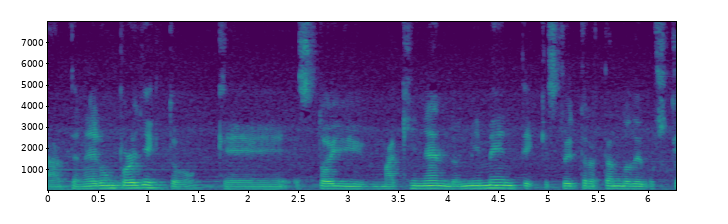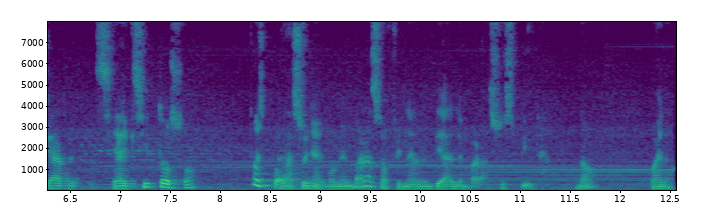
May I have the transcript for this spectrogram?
a tener un proyecto que estoy maquinando en mi mente, que estoy tratando de buscar sea exitoso, pues pueda soñar con un embarazo. Al final del día el embarazo es vida, ¿no? Bueno,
